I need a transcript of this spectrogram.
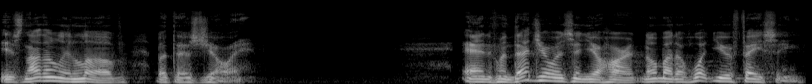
is not only love, but there's joy. And when that joy is in your heart, no matter what you're facing,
